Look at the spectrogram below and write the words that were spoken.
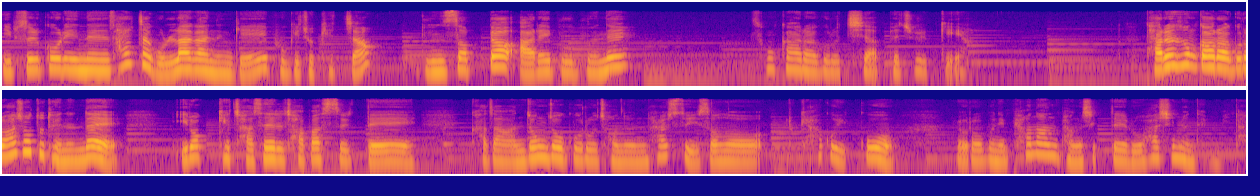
입술 꼬리는 살짝 올라가는 게 보기 좋겠죠. 눈썹 뼈 아래 부분을 손가락으로 지압해 줄게요. 다른 손가락으로 하셔도 되는데 이렇게 자세를 잡았을 때 가장 안정적으로 저는 할 수 있어서 이렇게 하고 있고 여러분이 편한 방식대로 하시면 됩니다.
